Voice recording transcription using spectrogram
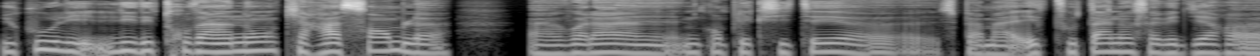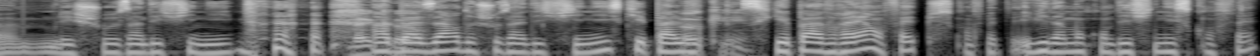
Du coup, l'idée de trouver un nom qui rassemble euh, voilà, une complexité, euh, c'est pas mal. Et tutano, ça veut dire euh, les choses indéfinies, un bazar de choses indéfinies, ce qui est pas, ce qui est pas vrai en fait, puisqu'en fait, évidemment qu'on définit ce qu'on fait,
